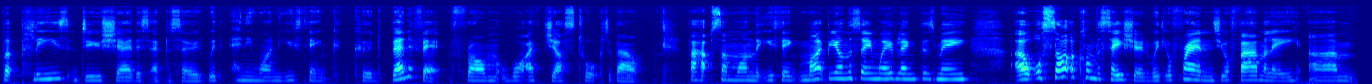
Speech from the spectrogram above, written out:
But please do share this episode with anyone you think could benefit from what I've just talked about. Perhaps someone that you think might be on the same wavelength as me, uh, or start a conversation with your friends, your family. Um,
